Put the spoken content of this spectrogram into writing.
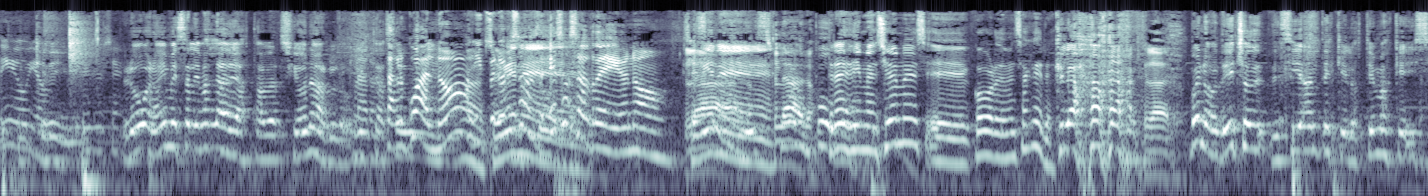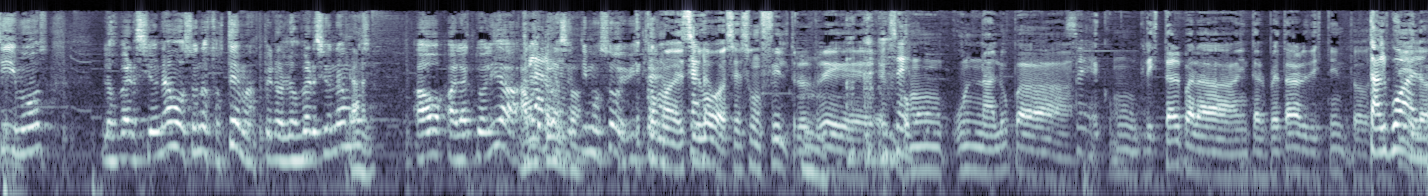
Sí, obvio. increíble. Sí, sí, sí. Pero bueno, a mí me sale más la de hasta versionarlo. ¿viste? Tal cual, ¿no? Bueno, Y- se pero eso, viene- eso es el reggae, ¿o no? Se viene claro. tres dimensiones, eh, cover de mensajeros. Claro. Claro. Bueno, de hecho decía antes que los temas que hicimos los versionamos son nuestros temas, pero los versionamos a, a la actualidad, a lo que nos sentimos hoy, Es ¿viste? como decís Claro. vos, es un filtro el reggae, es Sí. como un- una lupa, Sí. es como un cristal para interpretar distintos Tal cual,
